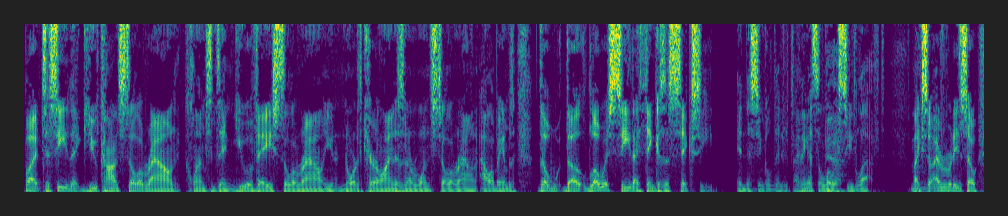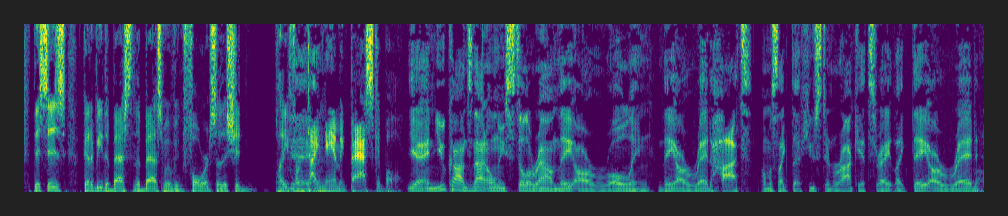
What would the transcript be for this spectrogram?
But to see that UConn's still around, Clemson's and U of A still around, you know, North Carolina's number one still around, Alabama's the the lowest seed I think is a six seed in the single digits. I think that's the lowest Yeah. seed left. Like so, mm. everybody. So this is going to be the best of the best moving forward. So this should play for Yeah, yeah. dynamic basketball. Yeah, and UConn's not only still around, they are rolling. They are red hot, almost like the Houston Rockets, right? Like they are red oh.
